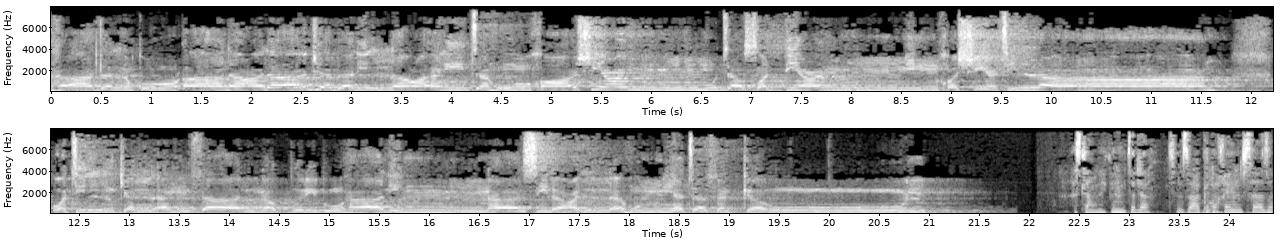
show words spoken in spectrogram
هذا القرآن على جبل لرأيته خاشعا متصدعا من خشية الله وتلك الأمثال نضربها للناس لعلهم يتفكرون. السلام علیکم و رحمۃ اللہ. جزاک اللہ خیر، استاذہ.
